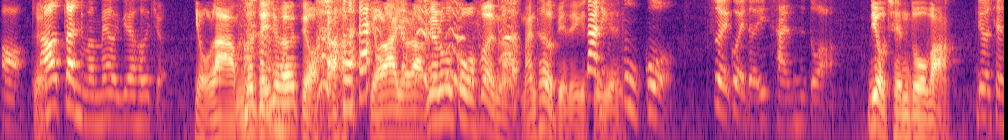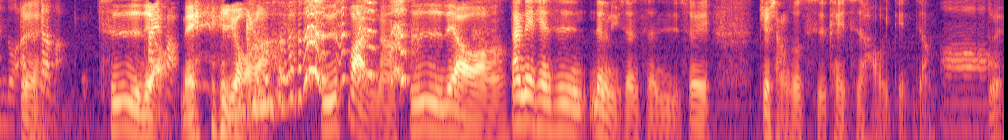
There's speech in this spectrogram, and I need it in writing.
哦，对然后但你们没有约喝酒，有啦，我们就直接去喝酒 啦，有啦有啦，没有那么过分啊，蛮特别的一个那你经验，付过最贵的一餐是多少？六千多吧，六千多、啊，对是干嘛？吃日开房料没有啦，吃饭呐、吃日料啊。但那天是那个女生生日，所以就想说吃可以吃好一点，这样哦，对。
